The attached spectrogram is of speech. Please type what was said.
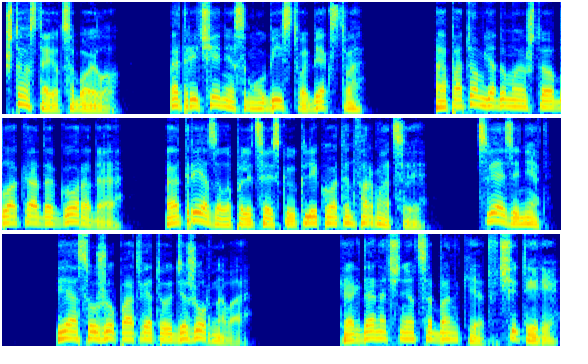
Что остается Бойлу? Отречение, самоубийство, бегство. А потом, я думаю, что блокада города отрезала полицейскую клику от информации. Связи нет. Я сужу по ответу дежурного. Когда начнется банкет? В четыре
